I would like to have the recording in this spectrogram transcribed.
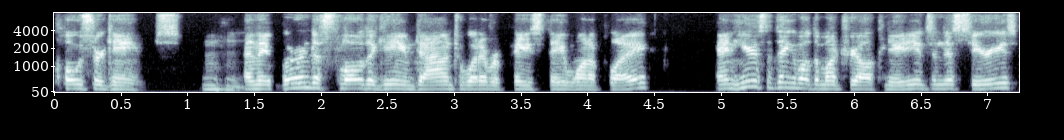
closer games, mm-hmm. and they've learned to slow the game down to whatever pace they want to play. And here's the thing about the Montreal Canadiens in this series:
